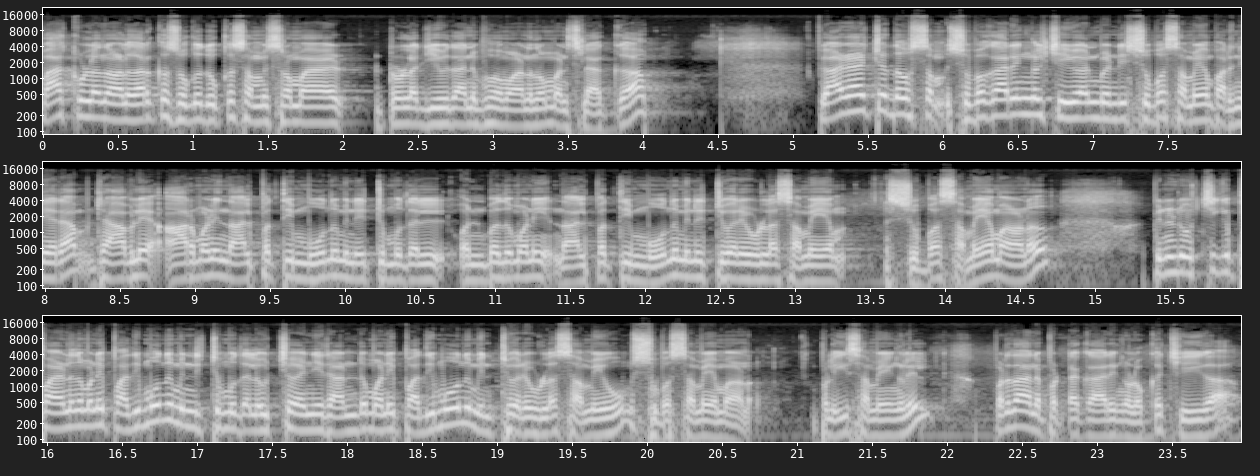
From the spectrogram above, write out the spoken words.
ബാക്കിയുള്ള നാളുകാർക്ക് സുഖ ദുഃഖ സമ്മിശ്രമായിട്ടുള്ള ജീവിതാനുഭവമാണെന്നും മനസ്സിലാക്കുക. വ്യാഴാഴ്ച ദിവസം ശുഭകാര്യങ്ങൾ ചെയ്യുവാൻ വേണ്ടി ശുഭസമയം പറഞ്ഞുതരാം. രാവിലെ ആറ് മണി നാൽപ്പത്തി മൂന്ന് മിനിറ്റ് മുതൽ ഒൻപത് മണി നാൽപ്പത്തി മൂന്ന് മിനിറ്റ് വരെയുള്ള സമയം ശുഭസമയമാണ്. പിന്നീട് ഉച്ചയ്ക്ക് പതിനൊന്ന് മണി പതിമൂന്ന് മിനിറ്റ് മുതൽ ഉച്ച കഴിഞ്ഞ് രണ്ട് മണി പതിമൂന്ന് മിനിറ്റ് വരെയുള്ള സമയവും ശുഭസമയമാണ്. അപ്പോൾ ഈ സമയങ്ങളിൽ പ്രധാനപ്പെട്ട കാര്യങ്ങളൊക്കെ ചെയ്യുക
